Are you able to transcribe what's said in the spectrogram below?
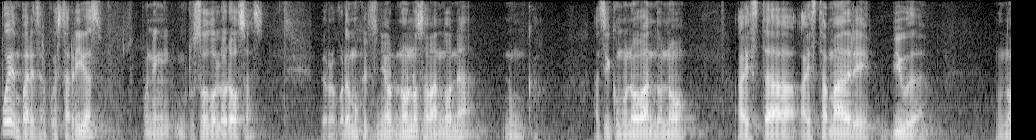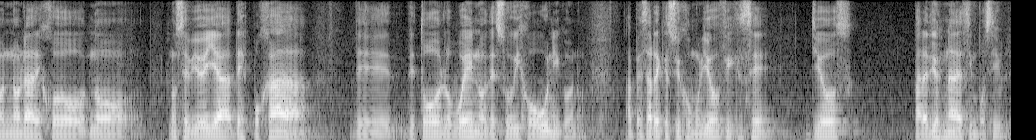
pueden parecer cuesta arriba, ponen incluso dolorosas, pero recordemos que el Señor no nos abandona nunca, así como no abandonó a esta, a esta madre viuda, no, no la dejó, no, no se vio ella despojada de, de, todo lo bueno de su hijo único, ¿no? A pesar de que su hijo murió, fíjense, Dios, para Dios nada es imposible,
